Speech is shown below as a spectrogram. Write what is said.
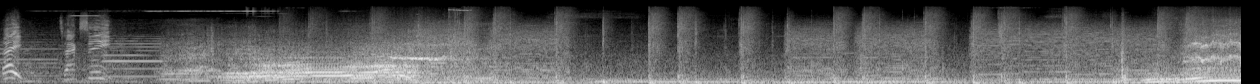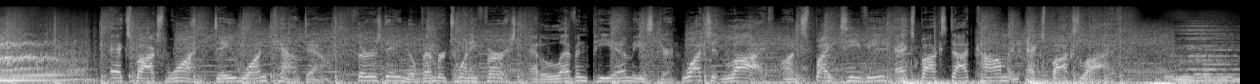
Hey! Taxi! Xbox One Day One Countdown. Thursday, November 21st at 11 p.m. Eastern. Watch it live on Spike TV, Xbox.com, and Xbox Live.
